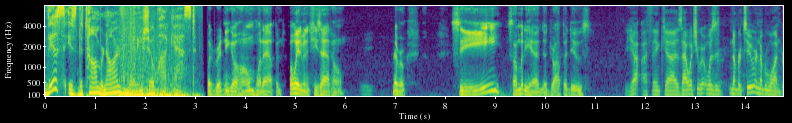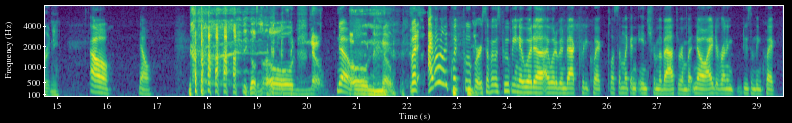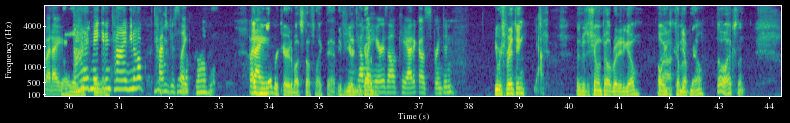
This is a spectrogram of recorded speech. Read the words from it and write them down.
This is the Tom Barnard Morning Show podcast. But Brittany go home? What happened? Oh, wait a minute. She's at home. Never. See, somebody had to drop a deuce. Yeah, I think uh, is that what you were? Was it number two or number one, Brittany? Oh, no. he goes, oh no. No. Oh no. But I'm a really quick pooper, so if it was pooping, it would uh, I would have been back pretty quick. Plus, I'm like an inch from the bathroom. But no, I had to run and do something quick. But I I thought I'd make it in time. You know how time just Not like. a problem. But I've I never cared about stuff like that. If you you're can tell gotta- my hair is all chaotic. I was sprinting. you were sprinting, Yeah. is Mr. Schonfeld ready to go? Oh, Uh, he's coming yep. up now. Oh, excellent.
